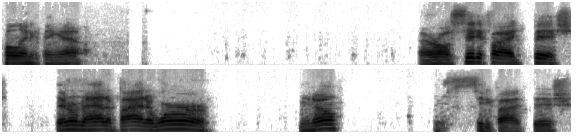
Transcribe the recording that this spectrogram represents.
pull anything out. They're all cityfied fish. They don't know how to bite a worm, you know? Cityfied fish.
